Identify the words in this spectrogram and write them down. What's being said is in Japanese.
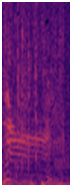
うん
